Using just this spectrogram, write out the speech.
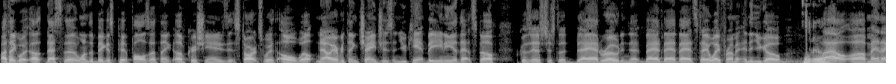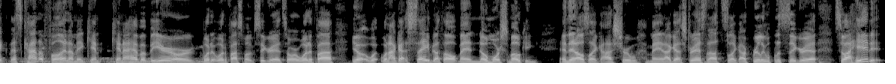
I think what, uh, that's the one of the biggest pitfalls I think of Christianity is it starts with oh well now everything changes and you can't be any of that stuff because it's just a bad road and that bad bad bad. Stay away from it. And then you go Yeah. wow uh, man that that's kind of fun. I mean can can I have a beer? Or what what if I smoke cigarettes? Or what if I you know wh- when I got saved I thought man no more smoking. And then I was like I sure man I got stressed and I was like I really want a cigarette. So I hid it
